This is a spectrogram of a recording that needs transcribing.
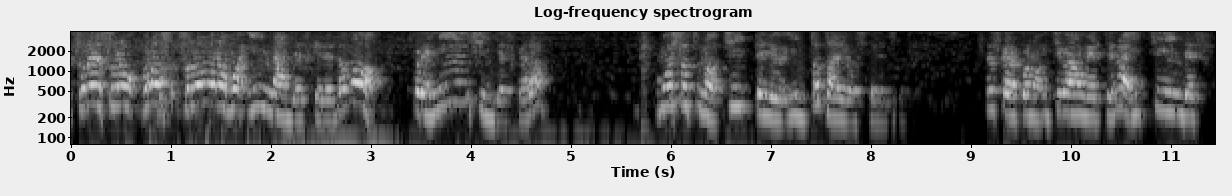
それ、その、この、そのものも陰なんですけれども、これ二陰心ですから、もう一つの地っていう陰と対応しているということです。ですから、この一番上っていうのは一陰です。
